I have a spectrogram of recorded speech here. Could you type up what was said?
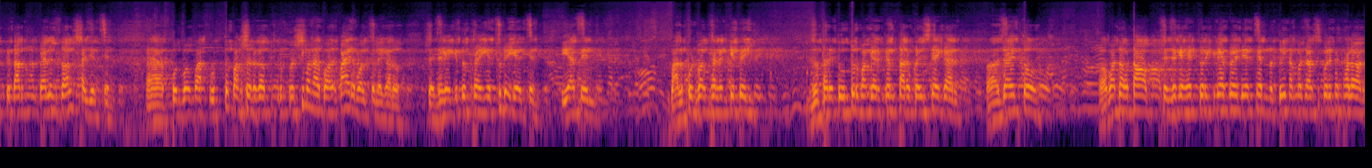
একটি দারুণ ব্যালেন্স দল সাজিয়েছেন। পূর্ব উত্তর পার্শ্ব রেখা সীমানার বাইরে বল চলে গেল। সেই জায়গায় কিন্তু ছুটে গিয়েছেন ইয়াসিন। ভালো ফুটবল খেলেন কিন্তু যথারীতি উত্তরবঙ্গের তারকা স্ট্রাইকার জয়ন্ত। অবাধ টপ সেই জায়গায় হেড করে ক্লিয়ার করে দিয়েছেন। দুই নম্বর জার্সি পরিতে খেলোয়াড়।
